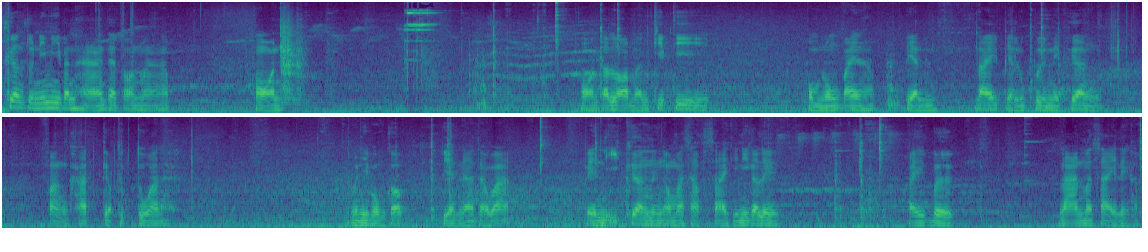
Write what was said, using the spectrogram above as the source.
เครื่องตัวนี้มีปัญหาแต่ตอนมาครับ หอน อนตลอดเหมือนคลิปที่ผมลงไปนะครับ เปลี่ยนได้เปลี่ยนลูกปืนในเครื่องฝั่งคัดเกือบทุกตัวแล้ววันนี้ผมก็เปลี่ยนนะ แต่ว่าเป็นอีกเครื่องหนึ่งเอามาสับใส่ทีนี้ก็เลย ไปเบิกร้านมาใส่เลยครับ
